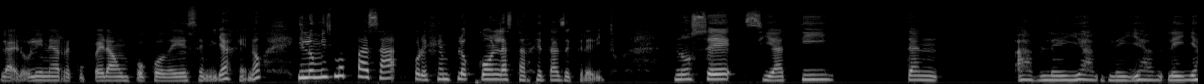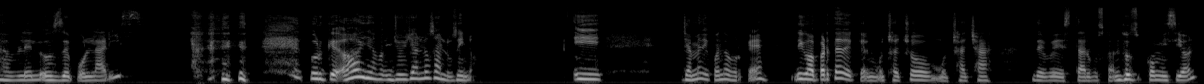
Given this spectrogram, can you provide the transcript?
la aerolínea recupera un poco de ese millaje, ¿no? Y lo mismo pasa, por ejemplo, con las tarjetas de crédito. No sé si a ti te han hable y hable y hable y hable los de Polaris. Porque, ay, yo ya los alucino. Y ya me di cuenta por qué. Digo, aparte de que el muchacho, muchacha, debe estar buscando su comisión,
